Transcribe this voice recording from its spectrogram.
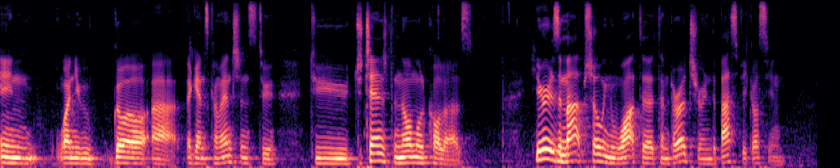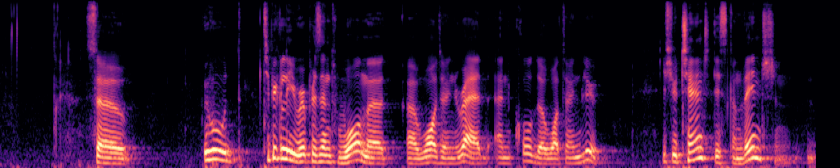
in when you go uh, against conventions to, to, to change the normal colors. Here is a map showing water temperature in the Pacific Ocean. So we would typically represent warmer uh, water in red and colder water in blue. If you change this convention,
